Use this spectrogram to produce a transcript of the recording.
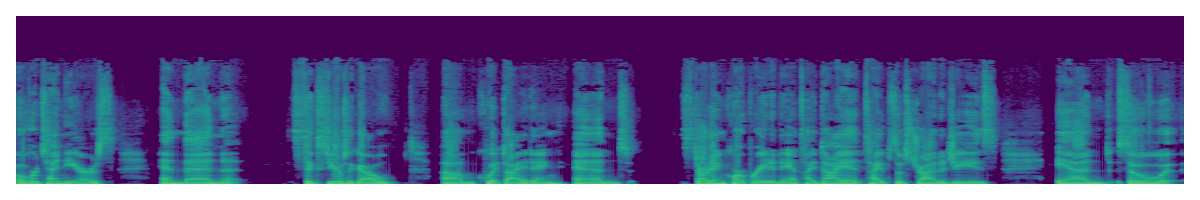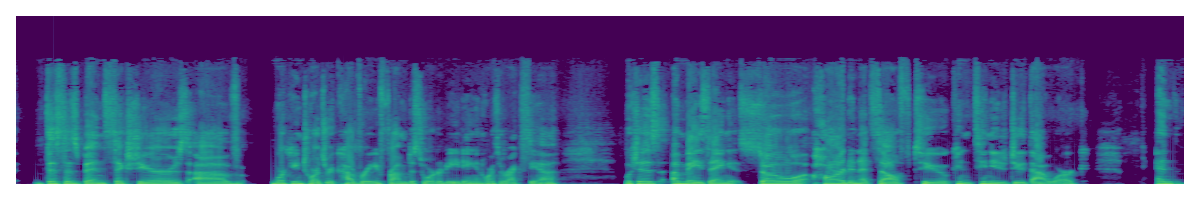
over 10 years. And then six years ago, um, quit dieting and started incorporated anti-diet types of strategies. And so this has been six years of working towards recovery from disordered eating and orthorexia, which is amazing. So hard in itself to continue to do that work. And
